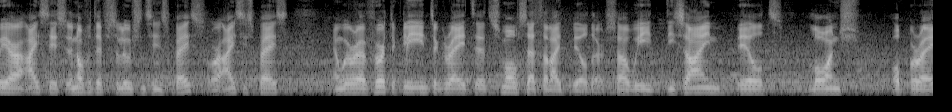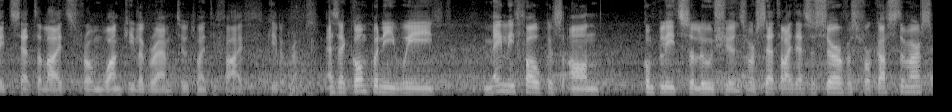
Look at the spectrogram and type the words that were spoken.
We are ISIS Innovative Solutions in Space, or ISISpace, and we're a vertically integrated small satellite builder. So we design, build, launch, operate satellites from 1 kilogram to 25 kilograms. As a company, we mainly focus on complete solutions or satellite as a service for customers,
